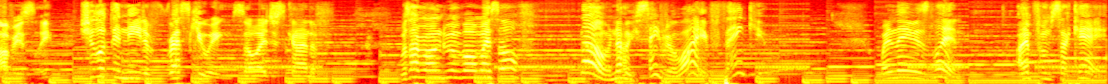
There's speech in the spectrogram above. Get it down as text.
obviously. She looked in need of rescuing, so I just kind of... Was I wrong to involve myself? No, no, you saved her life, thank you. My name is Lyn. I'm from Sacae.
